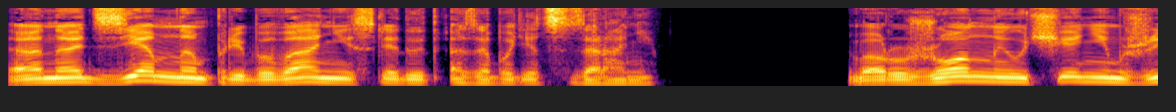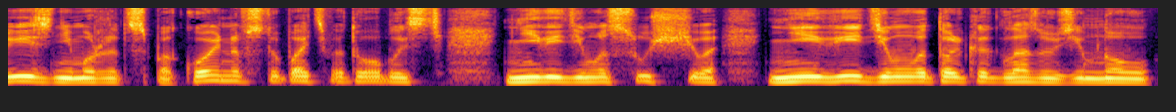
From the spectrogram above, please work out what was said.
О надземном пребывании следует озаботиться заранее. Вооруженный учением жизни может спокойно вступать в эту область невидимо сущего, невидимого только глазу земному,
